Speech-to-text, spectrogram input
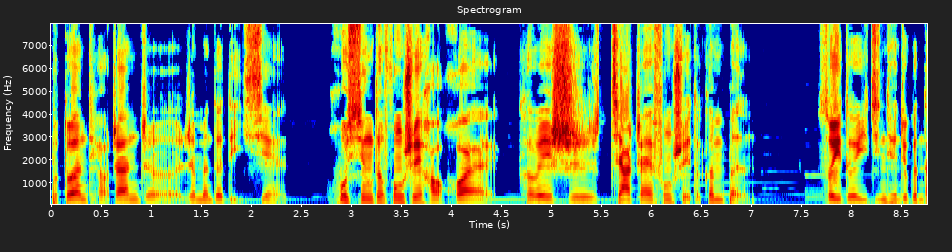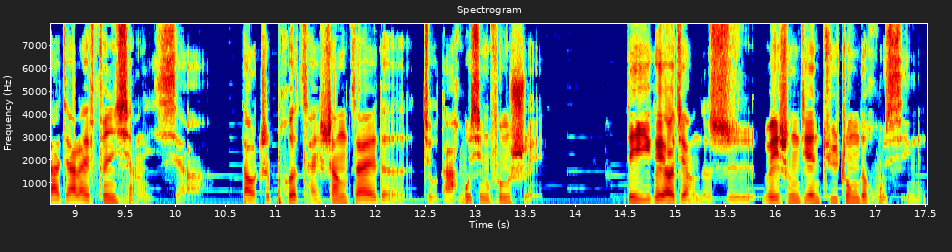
不断挑战着人们的底线。户型的风水好坏，可谓是家宅风水的根本。所以，德一今天就跟大家来分享一下导致破财伤灾的九大户型风水。第一个要讲的是卫生间居中的户型。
